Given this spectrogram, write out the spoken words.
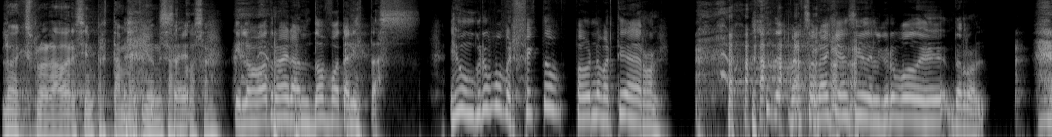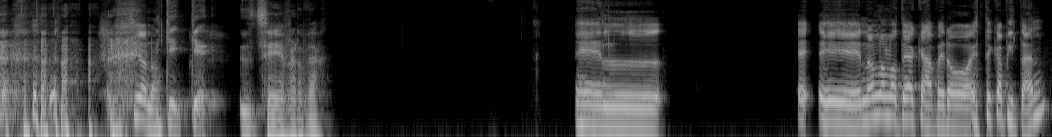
Los exploradores siempre están metidos en esas cosas. Y los otros eran dos botanistas. Es un grupo perfecto para una partida de rol. de personajes así del grupo de rol. ¿Sí o no? Sí, es verdad. El, eh, eh, no lo noté acá, pero este capitán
